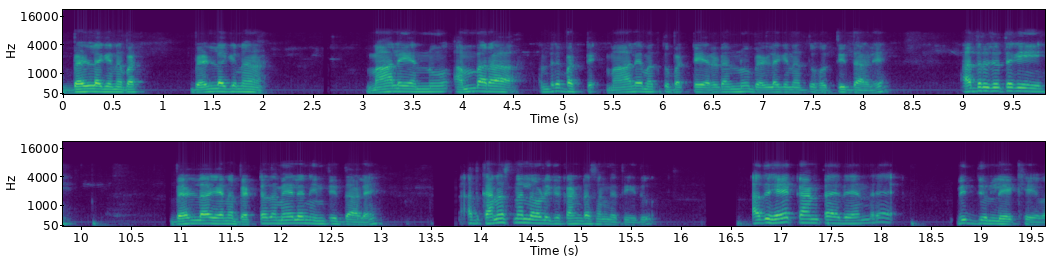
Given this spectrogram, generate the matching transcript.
ಬೆಳ್ಳಗಿನ ಬಟ್ ಬೆಳ್ಳಗಿನ ಮಾಲೆಯನ್ನು ಅಂಬರ ಅಂದ್ರೆ ಬಟ್ಟೆ, ಮಾಲೆ ಮತ್ತು ಬಟ್ಟೆ ಎರಡನ್ನೂ ಬೆಳ್ಳಗಿನದ್ದು ಹೊತ್ತಿದ್ದಾಳೆ. ಅದರ ಜೊತೆಗೆ ಬೆಳ್ಳಗಿನ ಬೆಟ್ಟದ ಮೇಲೆ ನಿಂತಿದ್ದಾಳೆ. ಅದು ಕನಸಿನಲ್ಲಿ ಅವಳಿಗೆ ಕಂಡ ಸಂಗತಿ ಇದು. ಅದು ಹೇಗ್ ಕಾಣ್ತಾ ಇದೆ ಅಂದ್ರೆ ವಿದ್ಯುಲ್ಲೇಖೇವ,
